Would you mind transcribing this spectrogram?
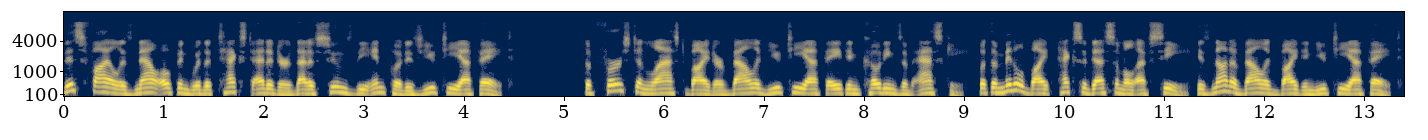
This file is now opened with a text editor that assumes the input is UTF-8. The first and last byte are valid UTF-8 encodings of ASCII, but the middle byte hexadecimal FC, is not a valid byte in UTF-8.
